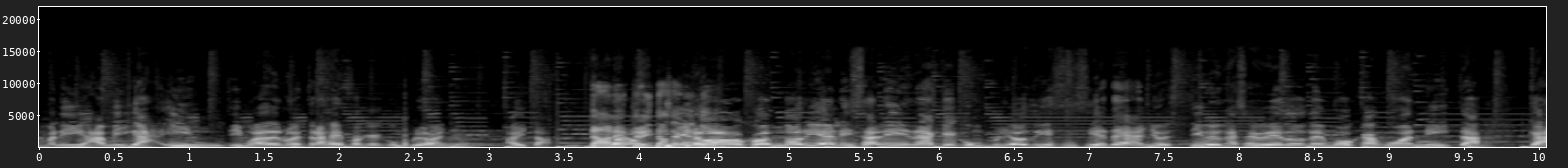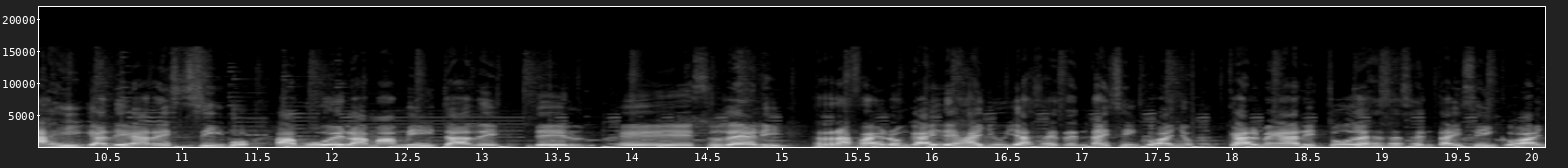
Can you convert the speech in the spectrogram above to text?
ami- amiga íntima de nuestra jefa que cumplió años. Ahí está. Dale, 30 Y segundos. vamos con Noriel y Salinas, que cumplió 17 años. Steven Acevedo de Moca, Juanita Cajiga de Arecibo, abuela mamita de, de eh, Sudeli, Rafael Ongay de Jayuya, 75 años, Carmen Aristudes, de 65 años,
